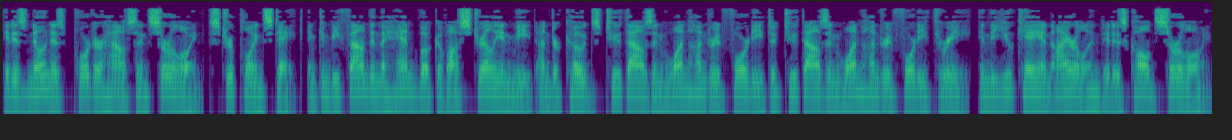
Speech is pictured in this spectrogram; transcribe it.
it is known as porterhouse and sirloin striploin steak and can be found in the Handbook of Australian Meat under codes 2140 to 2143. In the UK and Ireland, it is called sirloin.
